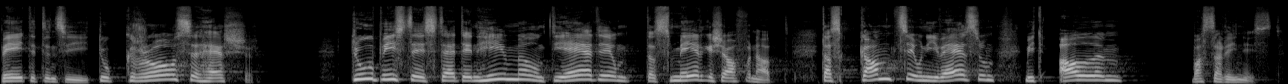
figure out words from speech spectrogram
beteten sie, du großer Herrscher, du bist es, der den Himmel und die Erde und das Meer geschaffen hat, das ganze Universum mit allem, was darin ist.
